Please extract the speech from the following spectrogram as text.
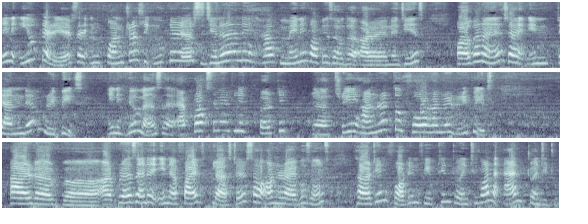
In eukaryotes, in contrast, eukaryotes generally have many copies of the RNA genes organized in tandem repeats. In humans, approximately 30, uh, 300 to 400 repeats are, uh, are present in uh, 5 clusters on ribosomes 13, 14, 15, 21 and 22.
